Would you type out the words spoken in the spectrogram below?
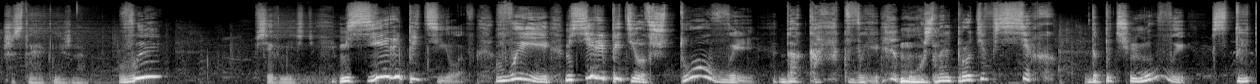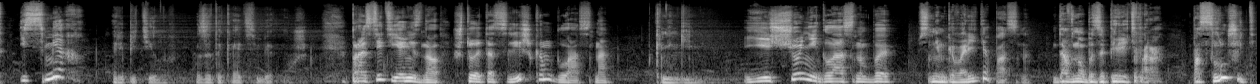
Шестая княжна. Вы? Все вместе. Месье Репетилов, вы, месье Репетилов, что вы? Да как вы? Можно ли против всех? Да почему вы? Стыд и смех. Репетилов затыкает себе уши. Простите, я не знал, что это слишком гласно. Княгиня. Еще не гласно бы. С ним говорить опасно. Давно бы запереть пора. Послушать,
